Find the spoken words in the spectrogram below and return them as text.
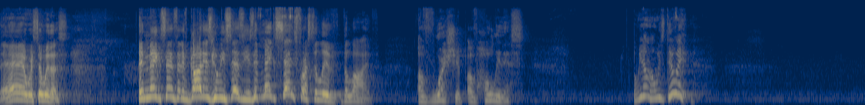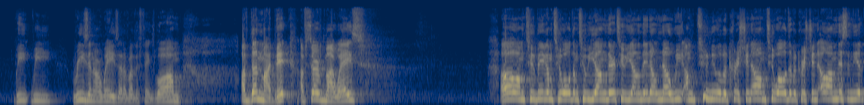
Yeah, we're still with us. It makes sense that if God is who he says he is, it makes sense for us to live the life of worship, of holiness. But we don't always do it. We, we reason our ways out of other things. Well, I'm, I've done my bit, I've served my ways. Oh, I'm too big, I'm too old, I'm too young, they're too young, they don't know we, I'm too new of a Christian, oh, I'm too old of a Christian, oh, I'm this and the other.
